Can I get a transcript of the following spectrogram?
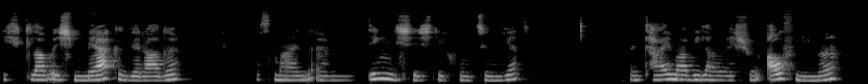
ich glaube, ich merke gerade, dass mein ähm, Ding nicht richtig funktioniert. Mein Timer, wie lange ich schon aufnehme.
